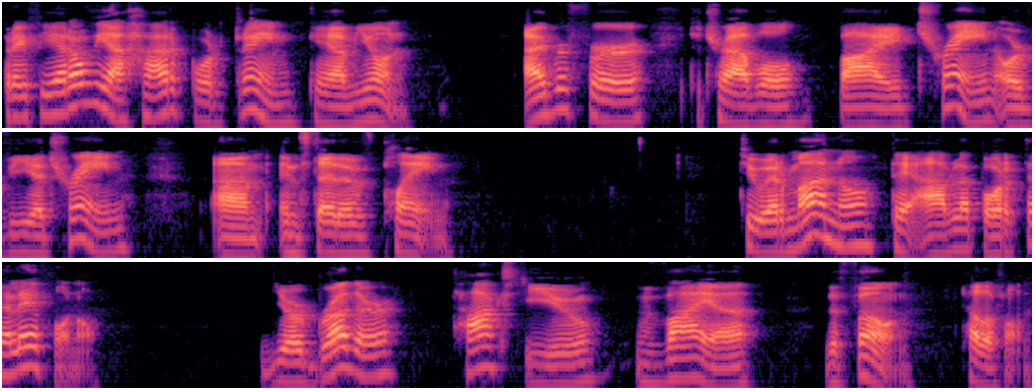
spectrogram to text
Prefiero viajar por tren que avión. I prefer to travel by train or via train um, instead of plane. Tu hermano te habla por teléfono your brother talks to you via the phone, telephone.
